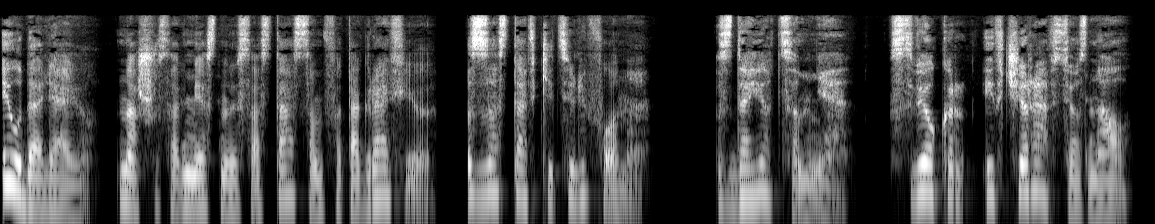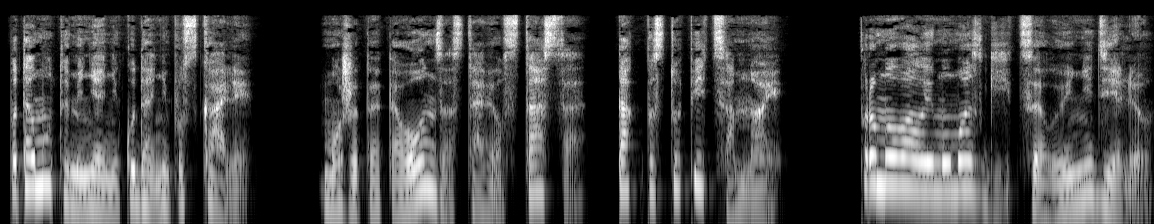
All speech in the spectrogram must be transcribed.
и удаляю нашу совместную со Стасом фотографию с заставки телефона. Сдается мне, свекр и вчера все знал, потому-то меня никуда не пускали. Может, это он заставил Стаса так поступить со мной? Промывала ему мозги целую неделю.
